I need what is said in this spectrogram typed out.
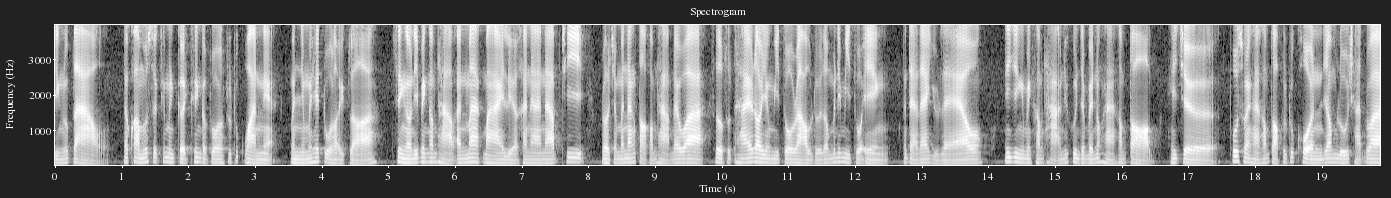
ริง ๆ หรือเปล่า แล้วความรู้สึกที่มันเกิดขึ้นกับตัวเราทุกๆ วันเนี่ยมันยังไม่ใช่ตัวเราอีกเหรอ สิ่งเหล่านี้เป็นคำถามอันมากมายเหลือขนานับที่ เราจะมานั่งตอบคำถามได้ว่าสรุปสุดท้ายเรายังมีตัวเราหรือเราไม่ได้มีตัวเอง ตั้งแต่แรกอยู่แล้ว นี่จริงเป็นคำถามที่คุณจำเป็นต้องหาคำตอบ ให้เจอผู้แสวงหาคำตอบทุกๆ คนย่อมรู้ชัดว่า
